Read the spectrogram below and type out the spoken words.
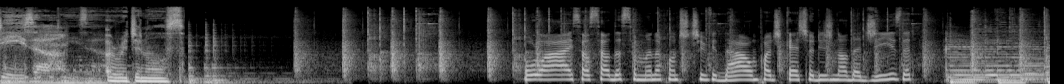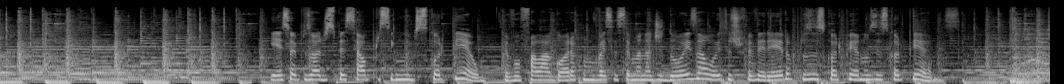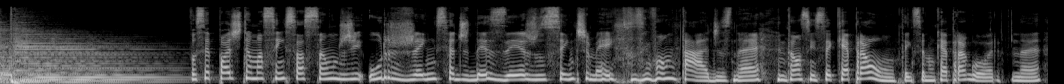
Deezer Originals. Olá, esse é o Céu da Semana Contitividade, um podcast original da Deezer. E esse é o episódio especial para o signo de escorpião. Eu vou falar agora como vai ser a semana de 2 a 8 de fevereiro para os escorpianos e escorpianas você pode ter uma sensação de urgência de desejos, sentimentos e vontades, né? Então, assim, você quer para ontem, você não quer para agora, né?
